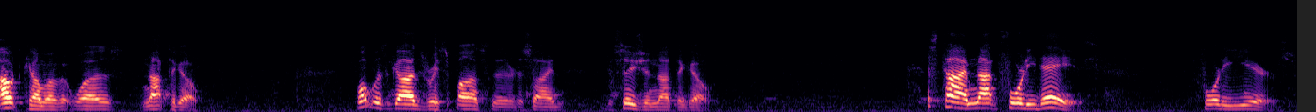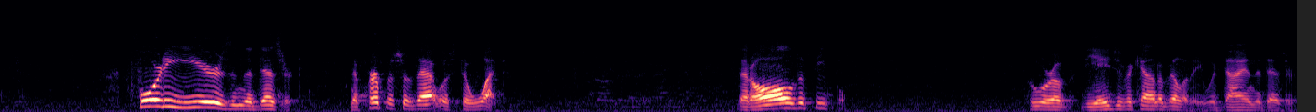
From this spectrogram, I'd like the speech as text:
outcome of it was not to go. What was God's response to their decide, decision not to go? This time, not 40 days, 40 years. 40 years in the desert. The purpose of that was to what? That all the people who were of the age of accountability would die in the desert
